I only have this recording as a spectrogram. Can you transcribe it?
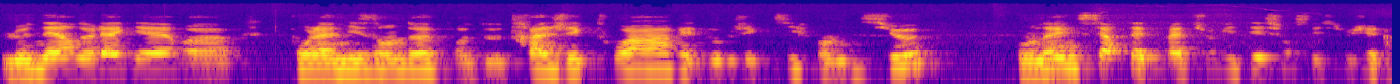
le nerf de la guerre euh, pour la mise en œuvre de trajectoires et d'objectifs ambitieux. On a une certaine maturité sur ces sujets-là.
